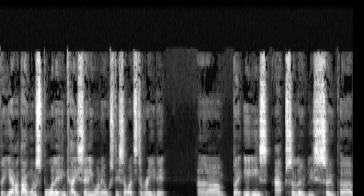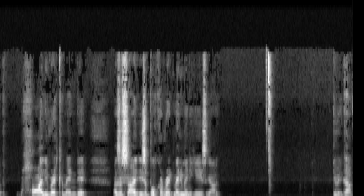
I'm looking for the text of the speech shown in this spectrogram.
but yeah, I don't want to spoil it in case anyone else decides to read it. Um, but it is absolutely superb. Highly recommend it as I say, it is a book I read many, many years ago. Give it a go.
